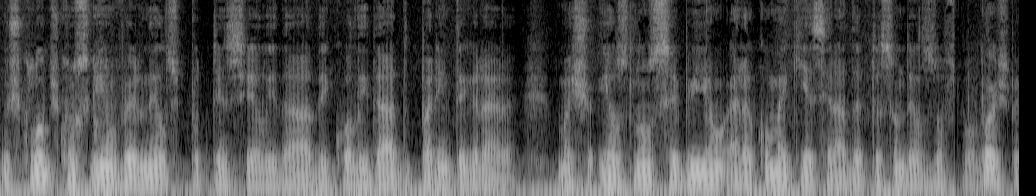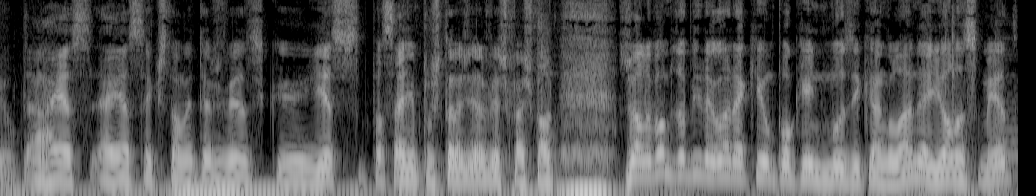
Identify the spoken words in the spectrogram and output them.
os clubes conseguiam ver neles potencialidade e qualidade para integrar, mas eles não sabiam era como é que ia ser a adaptação deles ao futebol Pois, europeu. há essa, há essa questão muitas vezes que e essa passagem pelo estrangeiro às vezes faz falta. Joela, vamos ouvir agora aqui um pouquinho de música angolana, Iola Semedo.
